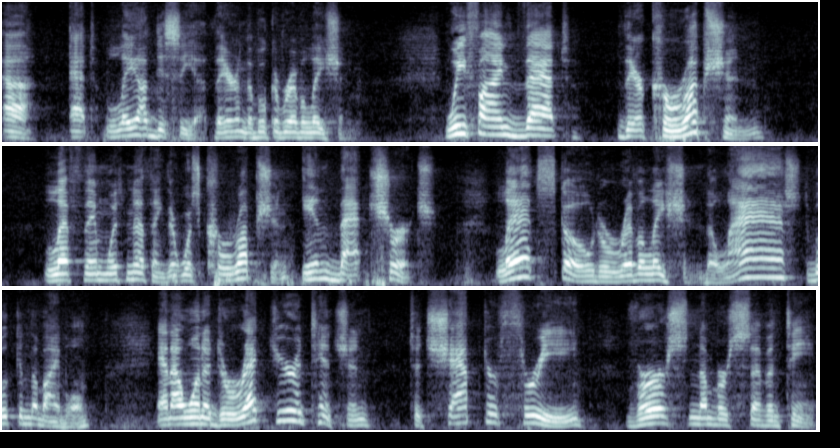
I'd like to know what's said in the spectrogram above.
uh, at Laodicea, there in the book of Revelation, we find that their corruption left them with nothing. There was corruption in that church. Let's go to Revelation, the last book in the Bible, and I want to direct your attention to chapter 3, verse number 17.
